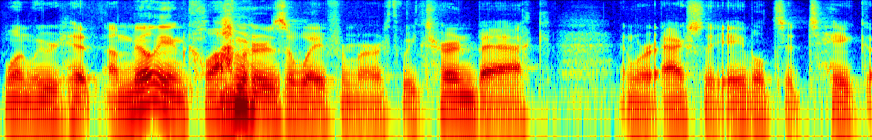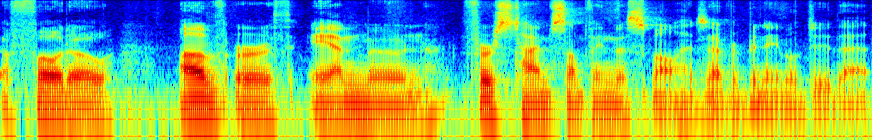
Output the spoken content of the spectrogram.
when we hit a million kilometers away from Earth, we turned back and we're actually able to take a photo of Earth and Moon. First time something this small has ever been able to do that.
